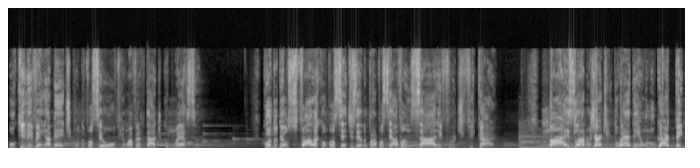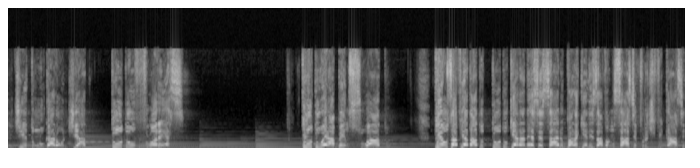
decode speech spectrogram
o que lhe vem à mente quando você ouve uma verdade como essa. Quando Deus fala com você dizendo para você avançar e frutificar. Mas lá no jardim do Éden é um lugar bendito, um lugar onde há tudo floresce. Tudo é abençoado. Deus havia dado tudo o que era necessário para que eles avançassem e frutificassem.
